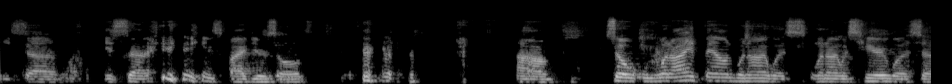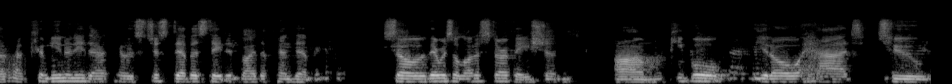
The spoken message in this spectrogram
he's uh, he's uh, he's five years old. um, so what I found when I was when I was here was a, a community that was just devastated by the pandemic. So there was a lot of starvation. Um, people, you know, had to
